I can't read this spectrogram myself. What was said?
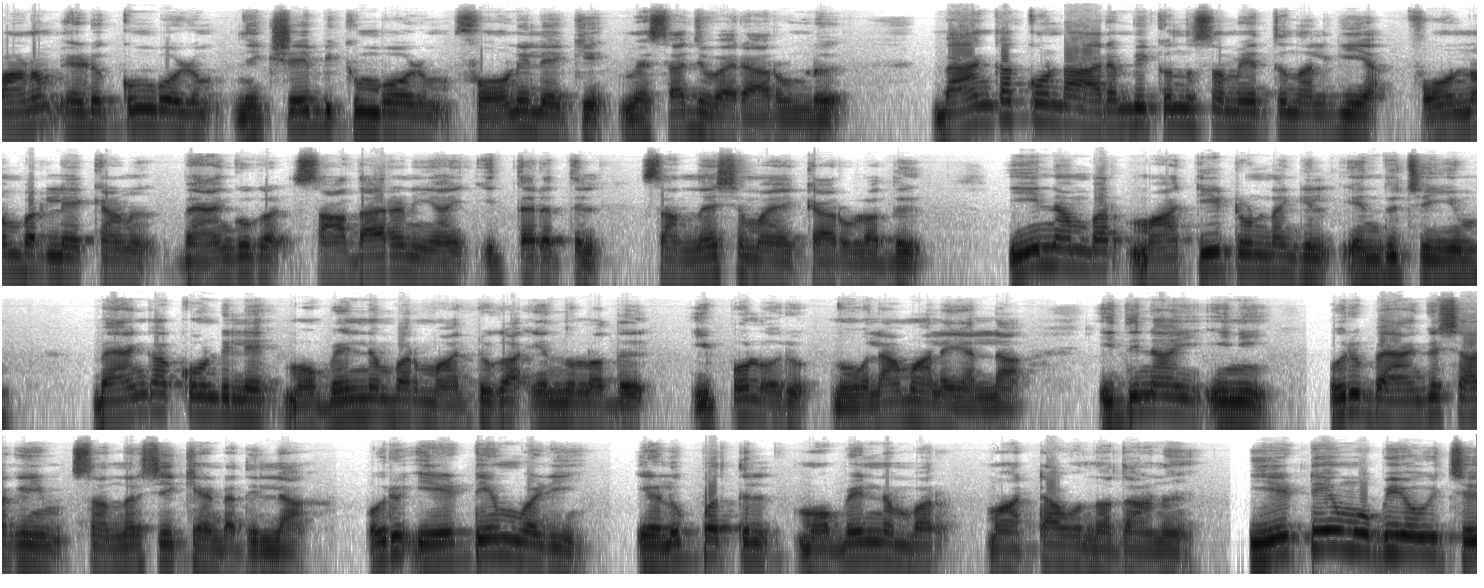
പണം എടുക്കുമ്പോഴും നിക്ഷേപിക്കുമ്പോഴും ഫോണിലേക്ക് മെസ്സേജ് വരാറുണ്ട്. ബാങ്ക് അക്കൗണ്ട് ആരംഭിക്കുന്ന സമയത്ത് നൽകിയ ഫോൺ നമ്പറിലേക്കാണ് ബാങ്കുകൾ സാധാരണയായി ഇത്തരത്തിൽ സന്ദേശം അയക്കാറുള്ളത്. ഈ നമ്പർ മാറ്റിയിട്ടുണ്ടെങ്കിൽ എന്തു ചെയ്യും? ബാങ്ക് അക്കൗണ്ടിലെ മൊബൈൽ നമ്പർ മാറ്റുക എന്നുള്ളത് ഇപ്പോൾ ഒരു നൂലാമാലയല്ല. ഇതിനായി ഇനി ഒരു ബാങ്ക് ശാഖയും സന്ദർശിക്കേണ്ടതില്ല. ഒരു എ വഴി എളുപ്പത്തിൽ മൊബൈൽ നമ്പർ മാറ്റാവുന്നതാണ്. എ ടി എം ഉപയോഗിച്ച്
